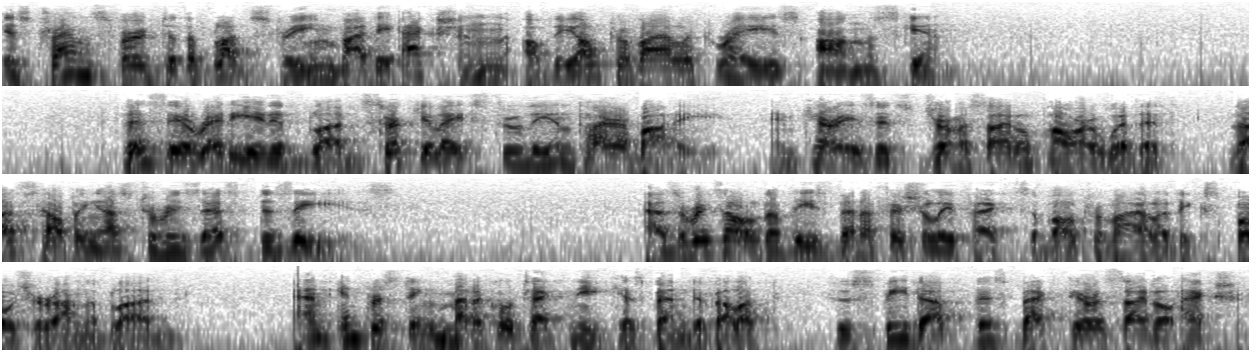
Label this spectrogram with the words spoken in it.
is transferred to the bloodstream by the action of the ultraviolet rays on the skin. This irradiated blood circulates through the entire body and carries its germicidal power with it, thus helping us to resist disease. As a result of these beneficial effects of ultraviolet exposure on the blood, an interesting medical technique has been developed to speed up this bactericidal action.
